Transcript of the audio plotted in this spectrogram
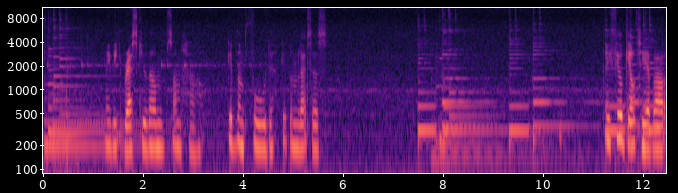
Maybe rescue them somehow. Give them food, give them lettuce. I feel guilty about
